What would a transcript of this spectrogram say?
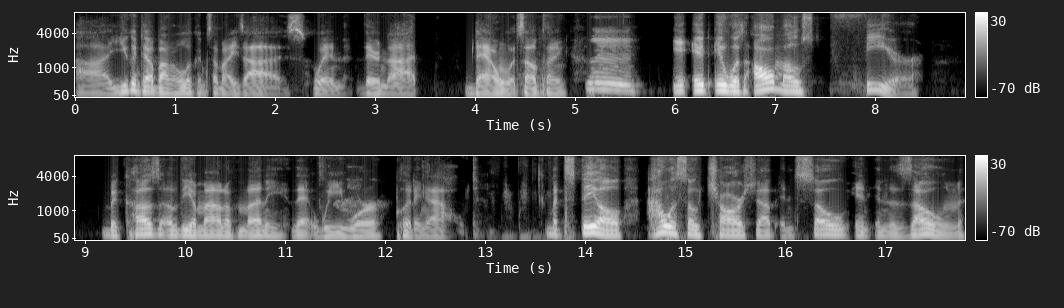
Uh, you can tell by the look in somebody's eyes when they're not down with something. Mm. It, it it was almost fear because of the amount of money that we were putting out but still, I was so charged up and so in, in the zone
